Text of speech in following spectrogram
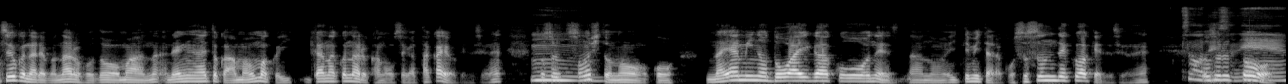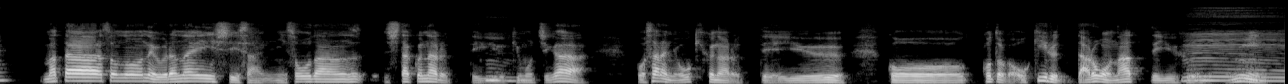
強くなればなるほど、まあな、恋愛とかあんまうまくいかなくなる可能性が高いわけですよね。そうすると、その人の、こう、悩みの度合いが、こうね、あの、言ってみたら、こう、進んでいくわけですよね。そうですそうするね。また、そのね、占い師さんに相談したくなるっていう気持ちが、こう、さらに大きくなるっていう、こう、ことが起きるだろうなっていうふうに、に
